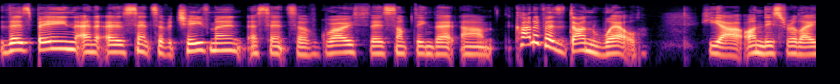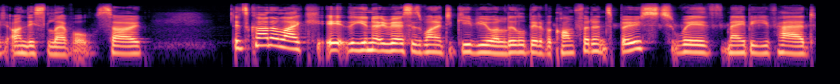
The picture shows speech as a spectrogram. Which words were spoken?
there's been an, a sense of achievement, a sense of growth. There's something that um, kind of has done well here on this relate on this level. So it's kind of like it, the universe has wanted to give you a little bit of a confidence boost with maybe you've had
